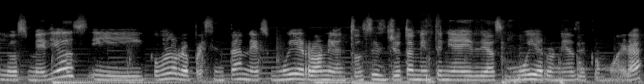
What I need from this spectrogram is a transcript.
los medios y cómo lo representan es muy erróneo, entonces yo también tenía ideas muy erróneas de cómo era.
